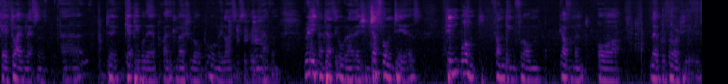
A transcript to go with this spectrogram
gave driving lessons uh, to get people there, either commercial or ordinary licenses if they didn't have them. Really fantastic organisation, just volunteers, didn't want funding from government or local authority is.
